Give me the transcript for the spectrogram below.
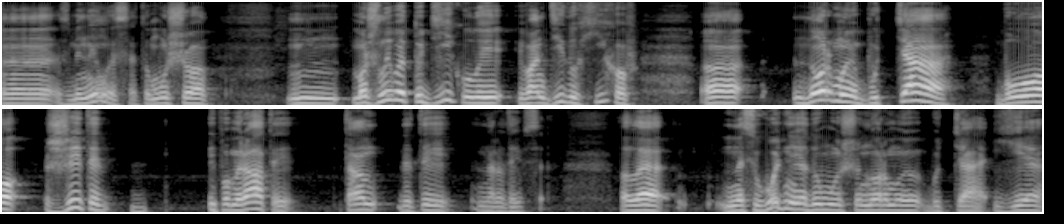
е, змінилася, тому що, можливо, тоді, коли Іван Дідух їхав, е, нормою буття було жити і помирати там, де ти народився. Але на сьогодні я думаю, що нормою буття є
